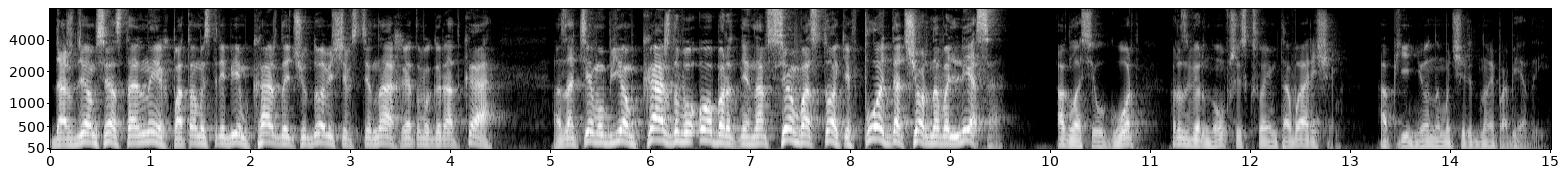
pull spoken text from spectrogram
«Дождемся остальных, потом истребим каждое чудовище в стенах этого городка, а затем убьем каждого оборотня на всем востоке, вплоть до Черного леса!» — огласил Горд, развернувшись к своим товарищам, опьяненным очередной победой.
